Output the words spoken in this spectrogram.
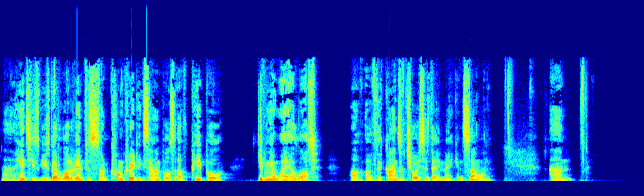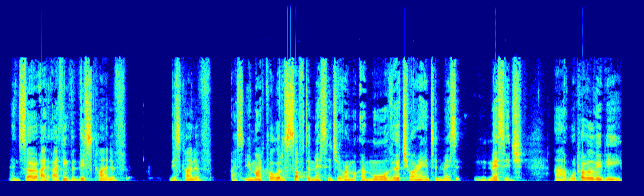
Uh, hence, he's, he's got a lot of emphasis on concrete examples of people giving away a lot of, of the kinds of choices they make and so on. Um, And so I, I think that this kind of, this kind of, you might call it a softer message or a, more virtue-oriented mes- message, uh, will probably be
